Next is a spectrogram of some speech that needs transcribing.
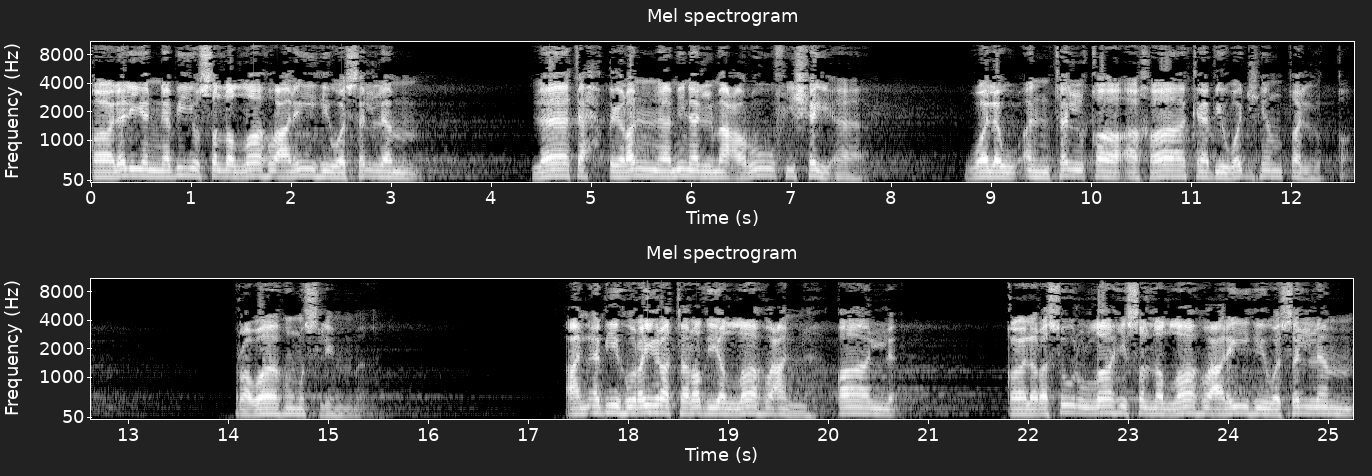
قال لي النبي صلى الله عليه وسلم لا تحقرن من المعروف شيئا ولو أن تلقى أخاك بوجه طلق. رواه مسلم. عن أبي هريرة رضي الله عنه قال قال رسول الله صلى الله عليه وسلم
